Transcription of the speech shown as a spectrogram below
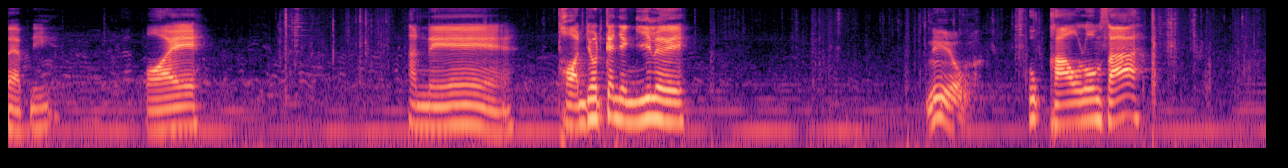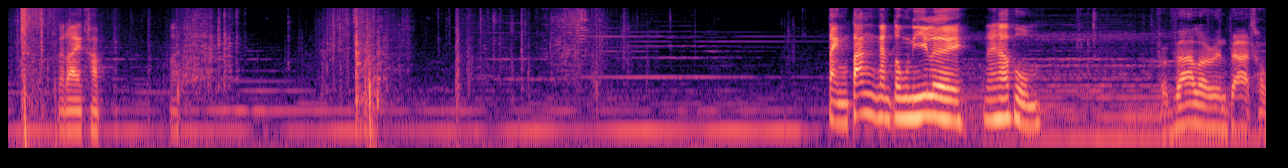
แบบนี้ ปล่อยฮันเน่ถอนยศกันอย่างนี้เลย Kneel. คุกเข่าลงซะ ก็ได้ครับ แต่งตั้งกันตรงนี้เลยนะครับผม For valor in battle.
